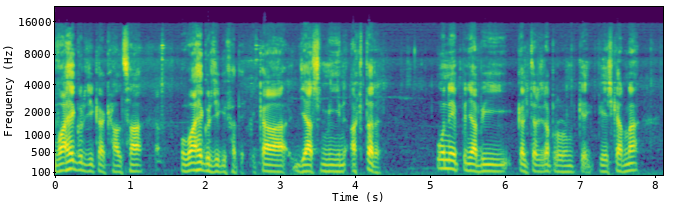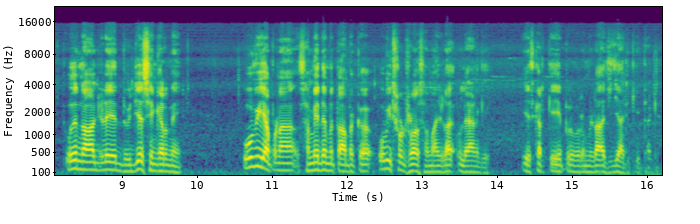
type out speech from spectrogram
ਵਾਹਿਗੁਰੂ ਜੀ ਕਾ ਖਾਲਸਾ, ਵਾਹਿਗੁਰੂ ਜੀ ਕੀ ਫਤਿਹ। ਕਾ ਜਸਮੀਨ ਅਖਤਰ, ਉਹਨੇ ਪੰਜਾਬੀ ਕਲਚਰ ਜਿਹੜਾ ਪ੍ਰੋਗਰਾਮ ਪੇਸ਼ ਕਰਨਾ ਉਹਦੇ ਨਾਲ ਜਿਹੜੇ ਦੂਜੇ ਸਿੰਗਰ ਨੇ, ਉਹ ਵੀ ਆਪਣਾ ਸਮੇਂ ਦੇ ਮੁਤਾਬਕ ਉਹ ਵੀ ਥੋੜ੍ਹਾ ਥੋੜ੍ਹਾ ਸਮਾਂ ਜਿਹੜਾ ਉਹ ਲੈਣਗੇ। ਇਸ ਕਰਕੇ ਇਹ ਪ੍ਰੋਗਰਾਮ ਜਿਹੜਾ ਅੱਜ ਜਾਰੀ ਕੀਤਾ ਗਿਆ।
